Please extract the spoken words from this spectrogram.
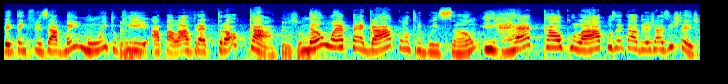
é, tem que frisar bem muito que é. a palavra é trocar. Exato. Não é pegar a contribuição e recalcular a aposentadoria já existente.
